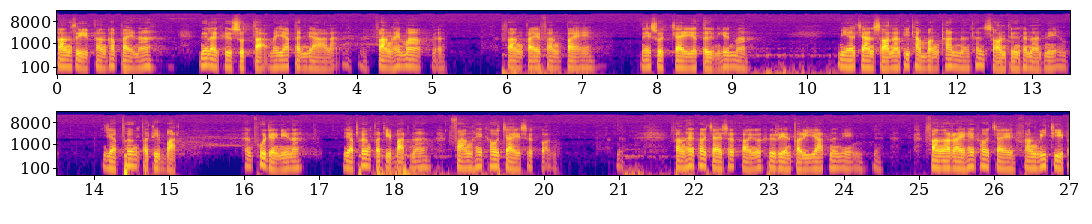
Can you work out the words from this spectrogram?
ฟังสิฟังเข้าไปนะ นี่แหละคือสุตตะมยปัญญาละฟังให้มากนะ ฟังไปฟังไป ในสุดใจจะตื่นขึ้นมา มีอาจารย์สอนอภิธรรมบางท่านนะท่านสอนถึงขนาดนี้ อย่าเพิ่งปฏิบัติ ท่านพูดอย่างนี้นะ อย่าเพิ่งปฏิบัตินะ ฟังให้เข้าใจซะก่อน ฟังให้เข้าใจซะก่อนก็คือเรียนปริยัตินั่นเอง ฟังอะไรให้เข้าใจ ฟังวิธีป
